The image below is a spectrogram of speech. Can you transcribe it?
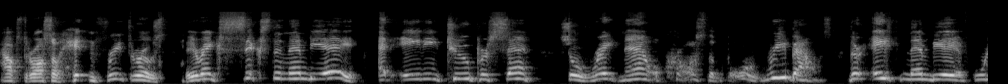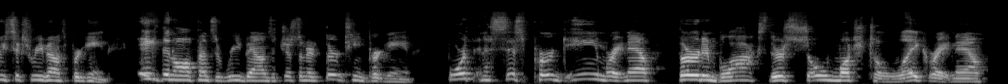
Alex, they're also hitting free throws. They rank sixth in the NBA at 82%. So right now, across the board, rebounds. They're eighth in the NBA at 46 rebounds per game eighth in offensive rebounds at just under 13 per game, fourth in assists per game right now, third in blocks. There's so much to like right now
